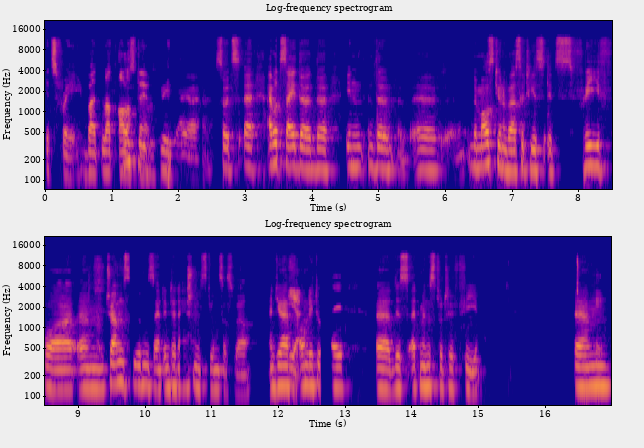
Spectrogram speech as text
it's free, but not all of Mostly them. free, Yeah, yeah. So it's uh, I would say the the in the uh, the most universities it's free for um, German students and international students as well, and you have Yeah. only to pay uh, this administrative fee. Um,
